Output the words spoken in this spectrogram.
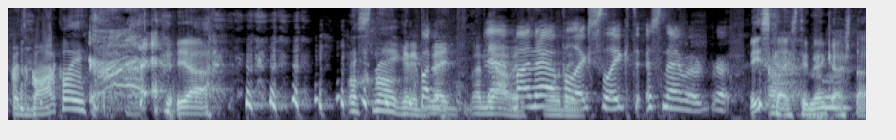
Pēc Bārklī? Jā. Es negribu. Pag... Ne, man jā, man jāpaliek slikti. Es nevaru. Izskaisti vienkārši tā,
